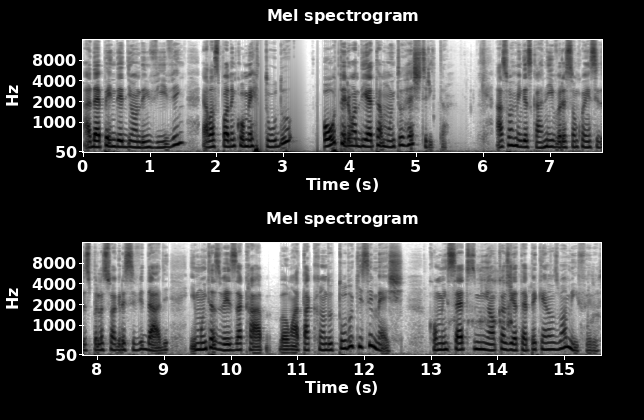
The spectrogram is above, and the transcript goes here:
A depender de onde vivem, elas podem comer tudo ou ter uma dieta muito restrita. As formigas carnívoras são conhecidas pela sua agressividade e muitas vezes acabam atacando tudo que se mexe, como insetos, minhocas e até pequenos mamíferos.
